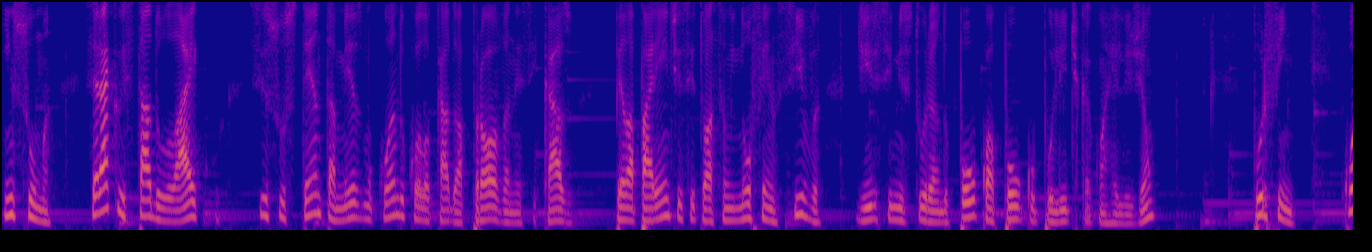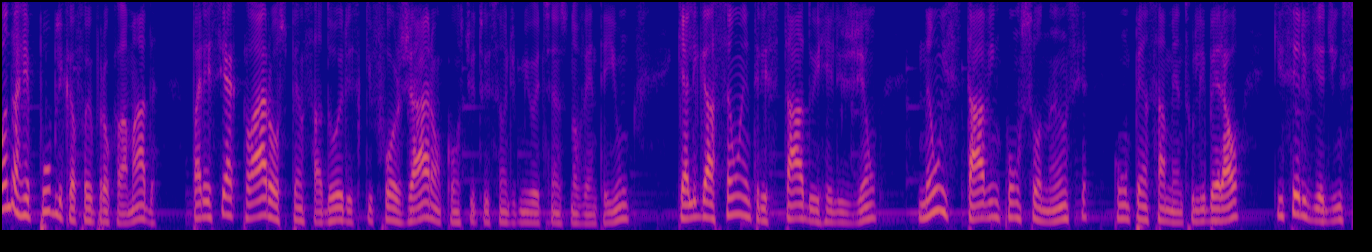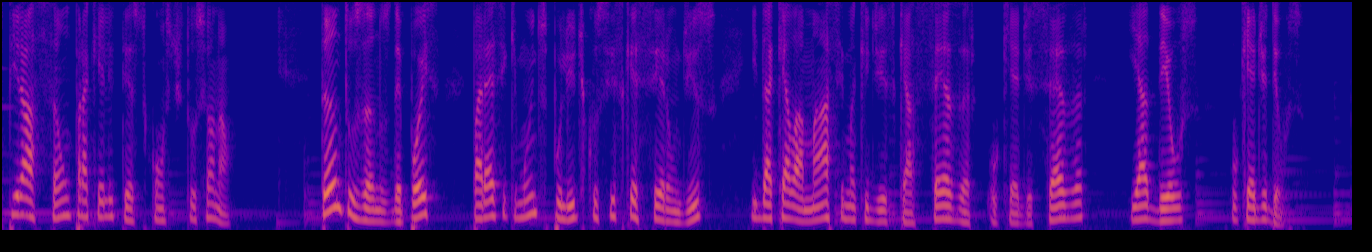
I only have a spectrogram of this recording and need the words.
Em suma, será que o Estado laico se sustenta mesmo quando colocado à prova, nesse caso, pela aparente situação inofensiva de ir se misturando pouco a pouco política com a religião? Por fim, quando a República foi proclamada, parecia claro aos pensadores que forjaram a Constituição de 1891 que a ligação entre Estado e religião não estava em consonância com o pensamento liberal que servia de inspiração para aquele texto constitucional. Tantos anos depois, parece que muitos políticos se esqueceram disso e daquela máxima que diz que a César o que é de César e a Deus o que é de Deus.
